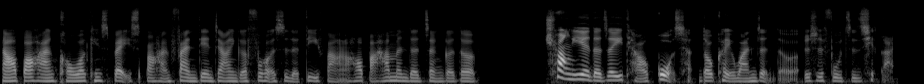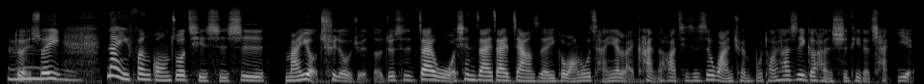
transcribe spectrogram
然后包含 co-working space，包含饭店这样一个复合式的地方，然后把他们的整个的创业的这一条过程都可以完整的就是复制起来。对，所以那一份工作其实是蛮有趣的，我觉得，就是在我现在在这样子的一个网络产业来看的话，其实是完全不同，它是一个很实体的产业。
